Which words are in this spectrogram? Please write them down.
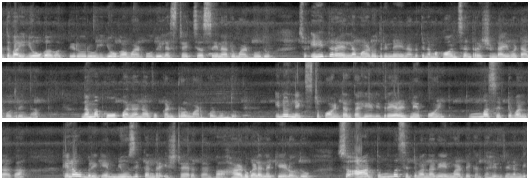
ಅಥವಾ ಯೋಗ ಗೊತ್ತಿರೋರು ಯೋಗ ಮಾಡ್ಬೋದು, ಇಲ್ಲ ಸ್ಟ್ರೆಚಸ್ ಏನಾದರೂ ಮಾಡ್ಬೋದು. ಸೊ ಈ ಥರ ಎಲ್ಲ ಮಾಡೋದ್ರಿಂದ ಏನಾಗುತ್ತೆ, ನಮ್ಮ ಕಾನ್ಸಂಟ್ರೇಷನ್ ಡೈವರ್ಟ್ ಆಗೋದ್ರಿಂದ ನಮ್ಮ ಕೋಪನ ನಾವು ಕಂಟ್ರೋಲ್ ಮಾಡ್ಕೊಳ್ಬಹುದು. ಇನ್ನು ನೆಕ್ಸ್ಟ್ ಪಾಯಿಂಟ್ ಅಂತ ಹೇಳಿದರೆ, ಎರಡನೇ ಪಾಯಿಂಟ್ ತುಂಬ ಸಿಟ್ಟು ಬಂದಾಗ ಕೆಲವೊಬ್ಬರಿಗೆ ಮ್ಯೂಸಿಕ್ ಅಂದರೆ ಇಷ್ಟ ಇರುತ್ತೆ ಅಲ್ವಾ? ಹಾಡುಗಳನ್ನು ಕೇಳೋದು. ಸೊ ಆ ತುಂಬ ಸಿಟ್ಟು ಬಂದಾಗ ಏನು ಮಾಡಬೇಕಂತ ಹೇಳಿದರೆ, ನಮಗೆ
